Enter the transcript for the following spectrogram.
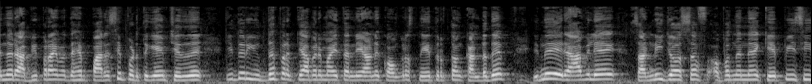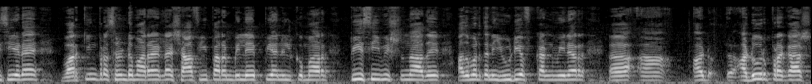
എന്നൊരു അഭിപ്രായം അദ്ദേഹം പരസ്യപ്പെടുത്തുകയും ചെയ്തത് ഇതൊരു യുദ്ധപ്രഖ്യാപനമായി തന്നെയാണ് കോൺഗ്രസ് നേതൃത്വം കണ്ടത്. ഇന്ന് രാവിലെ സണ്ണി ജോസഫ് ഒപ്പം തന്നെ കെ പി സി സിയുടെ വർക്കിംഗ് പ്രസിഡന്റുമാരായിട്ടുള്ള Shafi Parambil A P Anilkumar P C Vishnunath അതുപോലെ തന്നെ U D F convener Adoor Prakash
